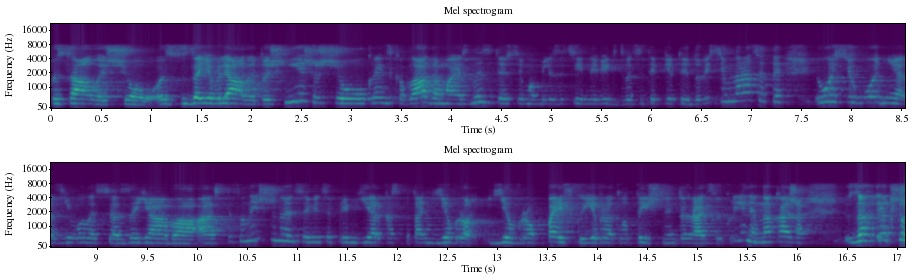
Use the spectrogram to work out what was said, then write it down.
писали, що заявляли точніше, що українська влада має знизити мобілізаційний вік з 25 до 18. І ось сьогодні з'явилася заява а, Стефанишиної, це віце-прем'єрка з питань євро європейської євроатлантичної інтеграції України. Вона каже: якщо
